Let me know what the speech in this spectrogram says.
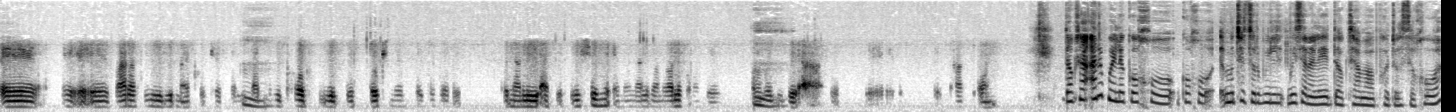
uh, uh, uh, viruses with microcephaly, Mm. but reports with this document that the only association and of the already they doctor a re boele ko go ko go mothetso re buisana le dr maphoto segoa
